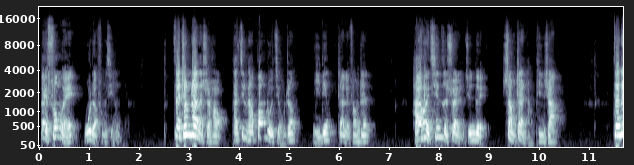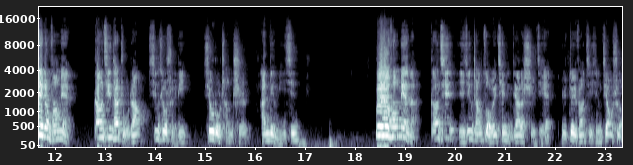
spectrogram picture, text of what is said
被封为武者奉行。在征战的时候，他经常帮助九政拟定战略方针，还会亲自率领军队上战场拼杀。在内政方面，纲亲他主张兴修水利、修筑城池、安定民心。外交方面呢，纲亲也经常作为前景家的使节，与对方进行交涉。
